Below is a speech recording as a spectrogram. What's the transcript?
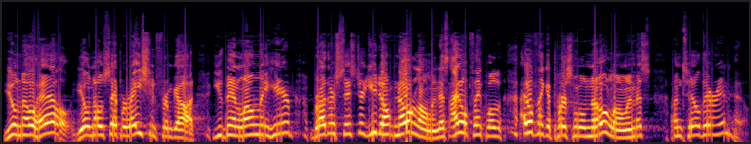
You'll know hell. You'll know separation from God. You've been lonely here, brother, sister. You don't know loneliness. I don't think well, I don't think a person will know loneliness until they're in hell.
